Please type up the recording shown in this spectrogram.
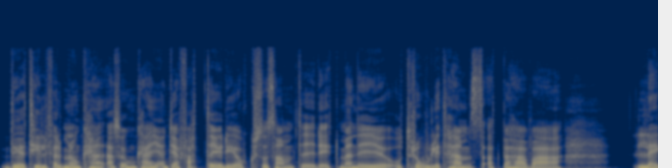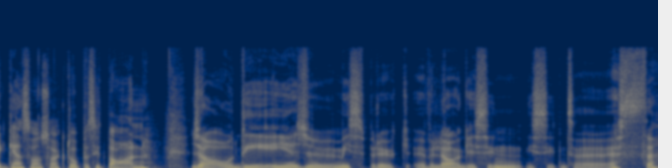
det tillfället, men hon kan, alltså hon kan ju inte, jag fattar ju det också samtidigt, men det är ju otroligt hemskt att behöva lägga en sån sak då på sitt barn. Ja, och det är ju missbruk överlag i, sin, i sitt eh, esse.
